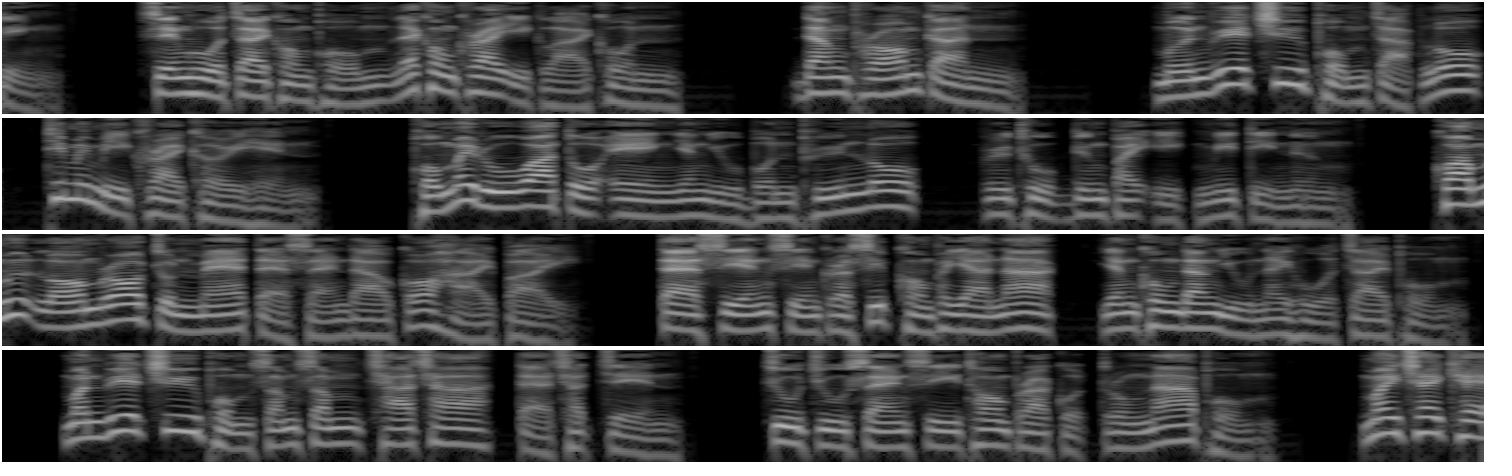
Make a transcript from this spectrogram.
สิ่ง เสียงหัวใจของผมและของใครอีกหลายคน ดังพร้อมกัน เหมือนเรียกชื่อผมจากโลกที่ไม่มีใครเคยเห็น ผมไม่รู้ว่าตัวเองยังอยู่บนพื้นโลก หรือถูกดึงไปอีกมิติหนึ่ง ความมืดล้อมรอบจนแม้แต่แสงดาวก็หายไป แต่เสียงเสียงกระซิบของพญานาคยังคงดังอยู่ในหัวใจผม มันเรียกชื่อผมซ้ำๆช้าๆ แต่ชัดเจน จู่ๆแสงสีทองปรากฏตรงหน้าผม ไม่ใช่แค่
